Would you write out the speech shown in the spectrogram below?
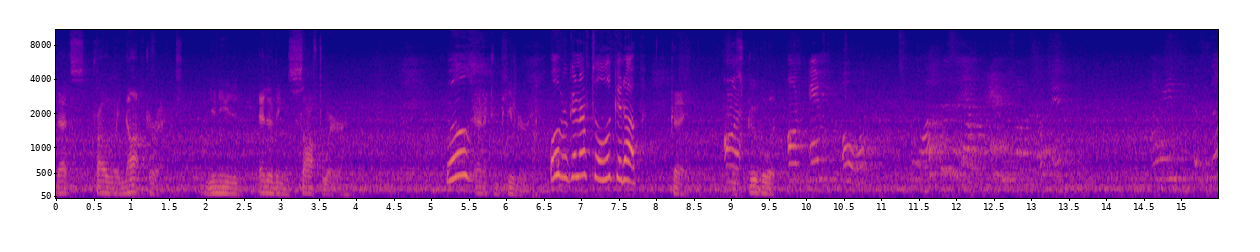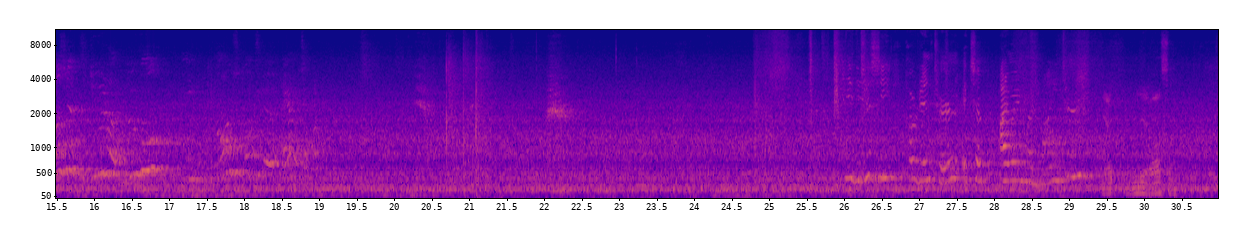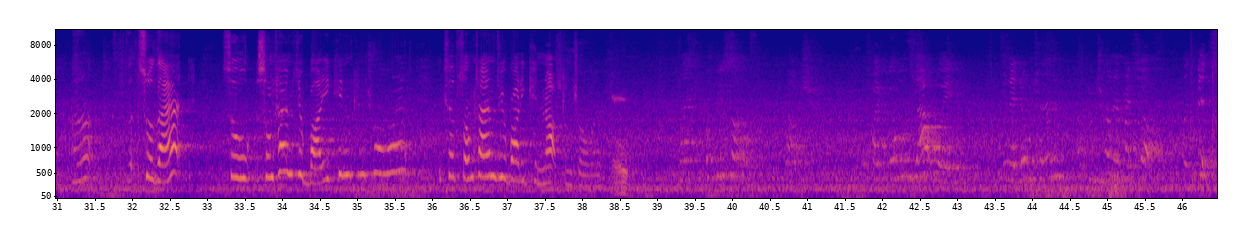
that's probably not correct. You need editing software Well, and a computer. well, we're gonna have to look it up Okay, let's Google it. on. Oh, well, I was gonna say on Amazon. but Okay. I mean, if it doesn't do it on Google, then you can always go to Amazon. Hey, did you see how it didn't turn? Except I made my body turn. Yep, you did awesome. Uh, th- so that, so sometimes your body can control it, except sometimes your body cannot control it. Oh, Like, okay, so watch. If I go that way and I don't turn, I can turn it myself, like this.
